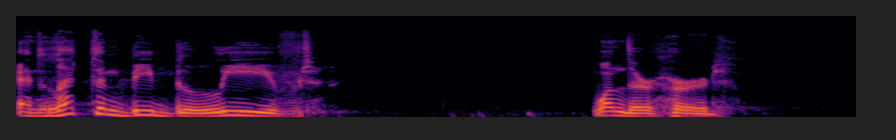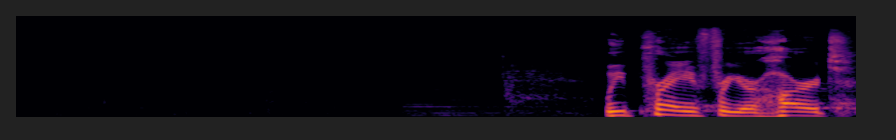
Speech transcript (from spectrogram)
and let them be believed when they're heard. We pray for your heart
